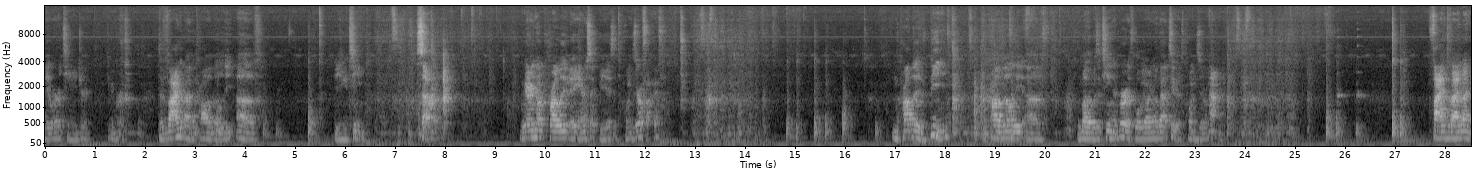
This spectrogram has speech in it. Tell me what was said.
they were a teenager giving birth, divided by the probability of being a teen. So we already know the probability of A intersect B is. It's 0.05. And the probability of B, the probability of the mother was a teen at birth, well, we already know that too. It's 0.09. 5 divided by 9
